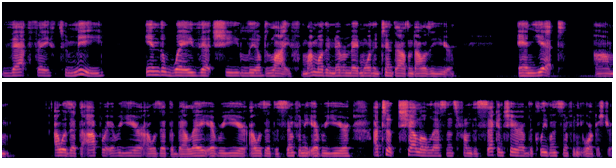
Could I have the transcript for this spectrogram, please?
that faith to me in the way that she lived life. My mother never made more than $10,000 a year. And yet, um, I was at the opera every year. I was at the ballet every year. I was at the symphony every year. I took cello lessons from the second chair of the Cleveland Symphony Orchestra.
